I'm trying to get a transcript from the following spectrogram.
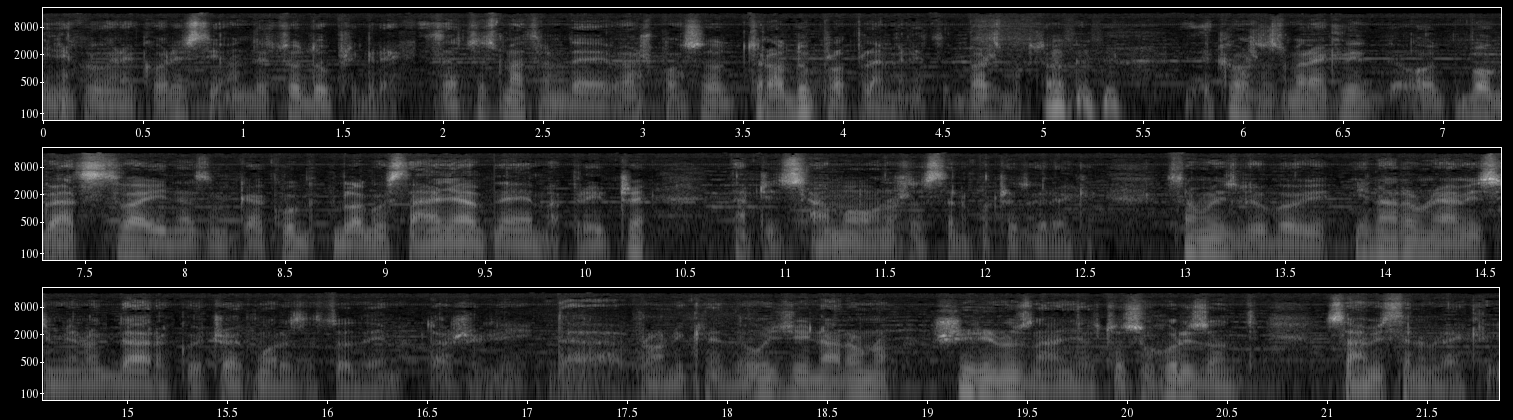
i nikoga ne koristi, onda je to dupli greh. Zato smatram da je vaš posao troduplo plemenit, baš zbog toga. Kao što smo rekli, od bogatstva i ne znam kakvog blagostanja nema priče, Znači, samo ono što ste na početku rekli, samo iz ljubavi. I naravno, ja mislim, jednog dara koji čovjek mora za to da ima, doželji, da pronikne, da uđe i naravno širinu znanja, ali to su horizonti, sami ste nam rekli,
